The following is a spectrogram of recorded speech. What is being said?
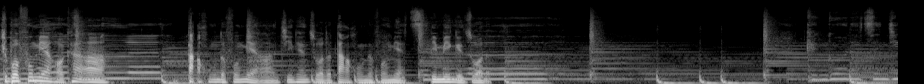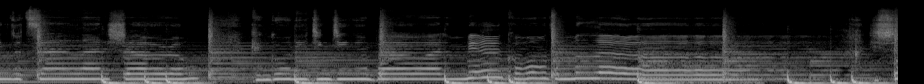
直播封面好看啊，大红的封面啊，今天做的大红的封面，冰冰给做的。曾经最灿烂的笑容看过你紧紧拥抱爱的面孔怎么了？你笑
